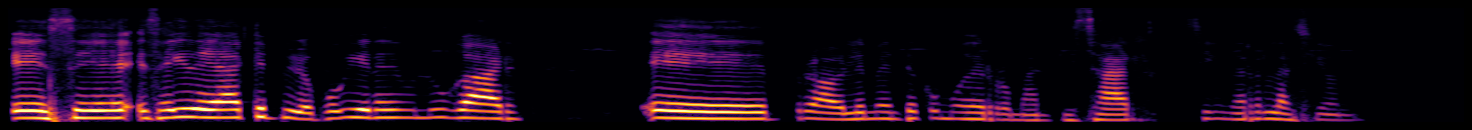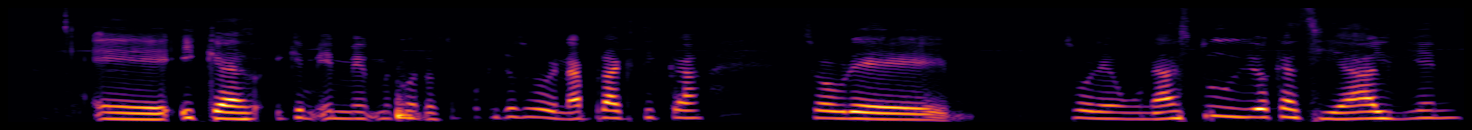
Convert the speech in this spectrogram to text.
ese, esa idea que el piropo viene de un lugar eh, probablemente como de romantizar ¿sí? una relación. Eh, y que, que me, me, contaste un poquito sobre una práctica, sobre, sobre un estudio que hacía alguien,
